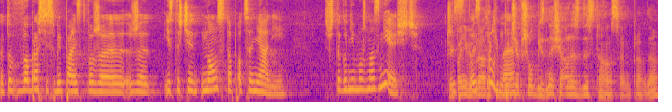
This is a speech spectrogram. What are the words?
no to wyobraźcie sobie Państwo, że, że jesteście non-stop oceniani. Że tego nie można znieść. Czyli jest, pani wybrała takie bycie w show biznesie, ale z dystansem, prawda?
